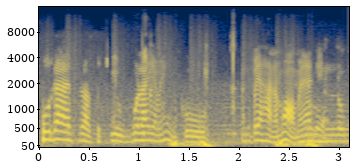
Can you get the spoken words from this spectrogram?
พูดได้สำหรับสกิลพูดได้ยังไม่เห็นกู มันไปหาน้ำหอมไม่ได้เลยลง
